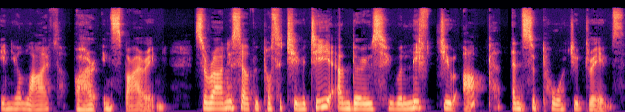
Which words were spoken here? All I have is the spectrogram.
in your life are inspiring. Surround yourself with positivity and those who will lift you up and support your dreams.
